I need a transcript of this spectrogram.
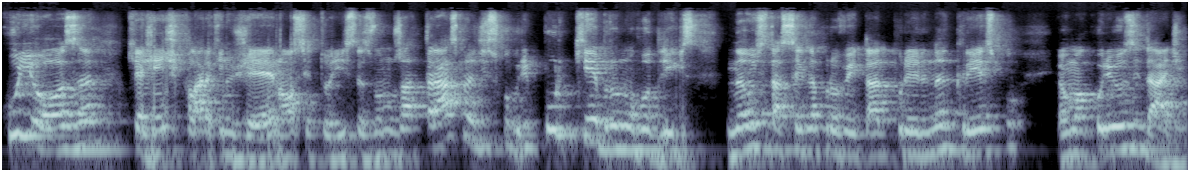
curiosa que a gente, claro, aqui no GE, nós setoristas, vamos atrás para descobrir por que Bruno Rodrigues não está sendo aproveitado por Hernan Crespo. É uma curiosidade.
